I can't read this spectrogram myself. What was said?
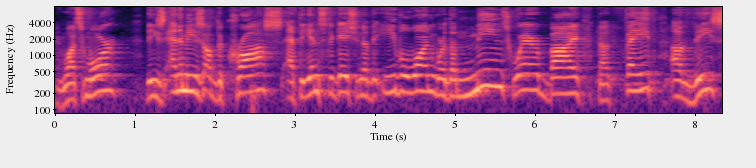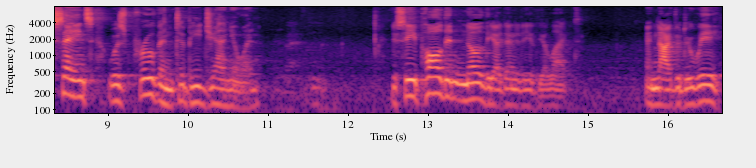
And what's more, these enemies of the cross, at the instigation of the evil one, were the means whereby the faith of these saints was proven to be genuine. You see, Paul didn't know the identity of the elect, and neither do we.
